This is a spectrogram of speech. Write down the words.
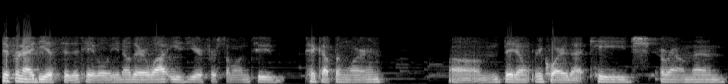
different ideas to the table. You know, they're a lot easier for someone to pick up and learn. Um, they don't require that cage around them,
